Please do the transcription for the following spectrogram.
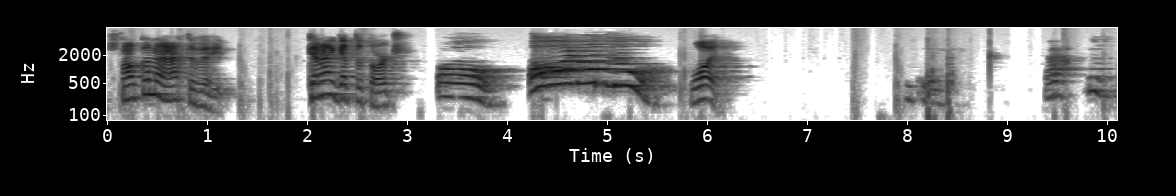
It's not gonna activate. Can I get the torch? Oh. Oh, I What? know what to do. Okay. That's good.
